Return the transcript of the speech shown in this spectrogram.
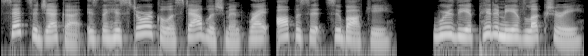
Setsugeka is the historical establishment right opposite Tsubaki. We're the epitome of luxury.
